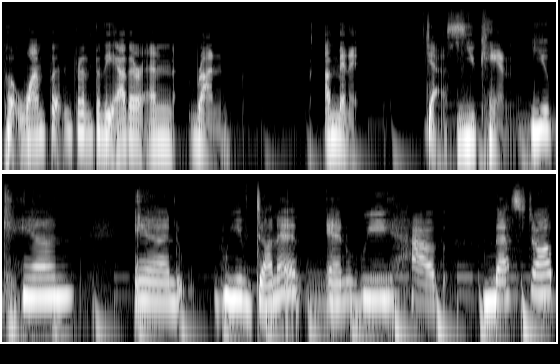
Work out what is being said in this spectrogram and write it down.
put one foot in front of the other and run a minute. yes, You can. you can. And we've done it and we have messed up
